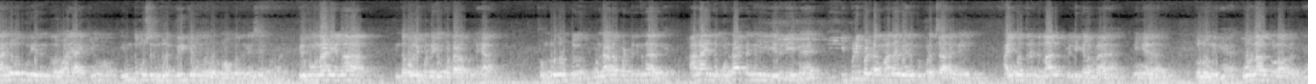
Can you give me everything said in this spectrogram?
தங்களுக்குரியதுன்ற மாதிரி ஆக்கியும் இந்து முஸ்லிம்களை பிரிக்கணுங்கிற ஒரு நோக்கத்திலையும் செயல்படுறாங்க. இதுக்கு முன்னாடி எல்லாம் இந்த ஹோலி பண்டிகை கொண்டாடப்படலையா தொன்று தொட்டு கொண்டாடப்பட்டுக்கிட்டு தான் இருக்கு. ஆனா இந்த கொண்டாட்டங்களில் எதுலேயுமே இப்படிப்பட்ட மத வெறுப்பு பிரச்சாரங்கள் ஐம்பத்தி ரெண்டு நாள் வெள்ளிக்கிழமை நீங்க தொழுவுறீங்க ஒரு நாள் தொழாம இருங்க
